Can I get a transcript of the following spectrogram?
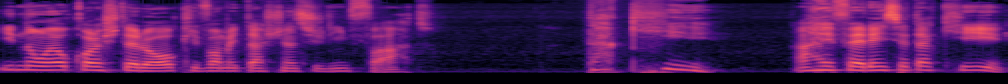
e não é o colesterol que vai aumentar as chances de infarto. Tá aqui. A referência tá aqui.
